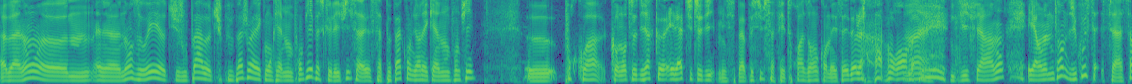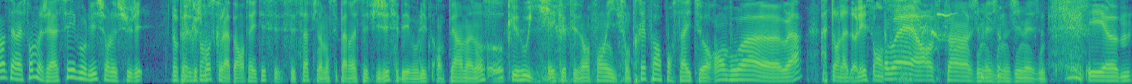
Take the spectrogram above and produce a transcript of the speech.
ah bah non, euh, euh, non Zoé, tu joues pas, tu peux pas jouer avec mon camion de pompier parce que les filles, ça, ça peut pas conduire les camions de pompiers. Euh, pourquoi? Comment te dire que Et là, tu te dis, mais c'est pas possible. Ça fait trois ans qu'on essaye de apprendre Ouais. différemment. Et en même temps, du coup, c'est assez intéressant. Moi, j'ai assez évolué sur le sujet. Dans Parce que je pense que la parentalité, c'est ça finalement, c'est pas de rester figé, c'est d'évoluer en permanence. Oh que oui. Et que tes enfants, ils sont très forts pour ça, ils te renvoient, euh, voilà. Attends l'adolescence. Ouais, oh, putain, j'imagine, j'imagine. Et, euh,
